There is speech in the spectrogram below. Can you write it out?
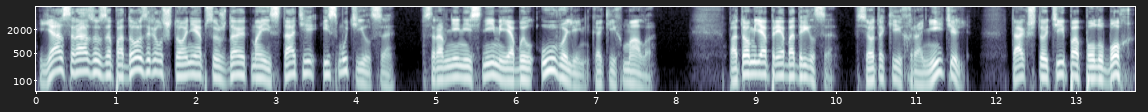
Я сразу заподозрил, что они обсуждают мои стати, и смутился. В сравнении с ними я был уволень, каких мало. Потом я приободрился. Все-таки хранитель. Так что типа полубог.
